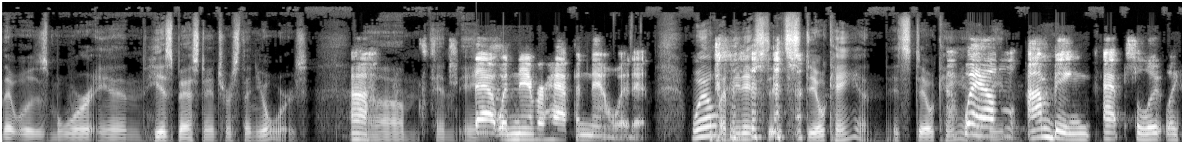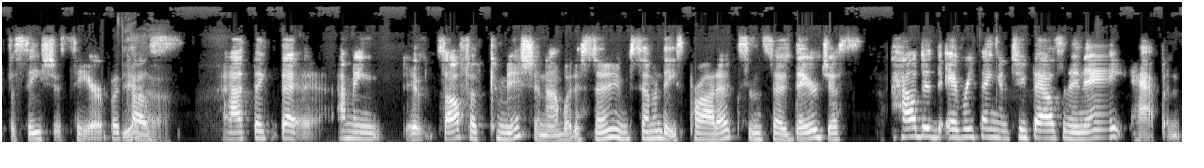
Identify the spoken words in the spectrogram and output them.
that was more in his best interest than yours. Uh, um, and, and, that would never happen now, would it? Well, I mean, it's, it still can. It still can. Well, I mean, I'm being absolutely facetious here because yeah. I think that, I mean, it's off of commission, I would assume, some of these products. And so they're just, how did everything in 2008 happen?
